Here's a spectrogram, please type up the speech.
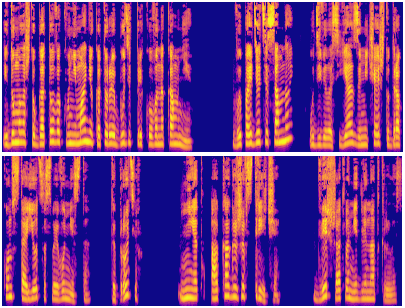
и думала, что готова к вниманию, которое будет приковано ко мне. «Вы пойдете со мной?» — удивилась я, замечая, что дракон встает со своего места. «Ты против?» «Нет, а как же встреча?» Дверь шаттла медленно открылась.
